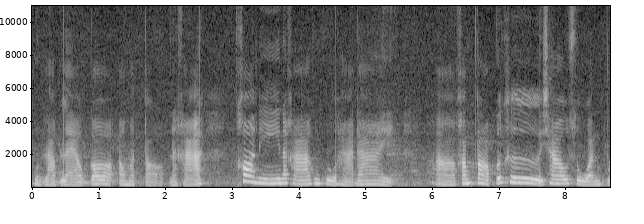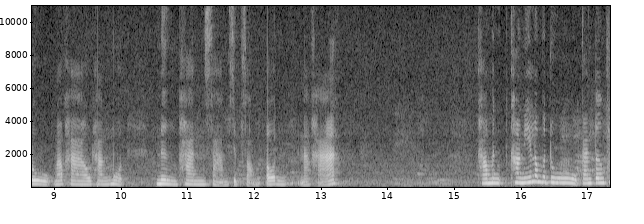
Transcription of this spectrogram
ผลลัพธ์แล้วก็เอามาตอบนะคะ ข้อนี้นะคะคุณครูหาได้คำตอบก็คือ ชาวสวนปลูกมะพร้าวทั้งหมด 1,032 ต้นนะคะคราวมันคราวนี้เรามาดูการเติมค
